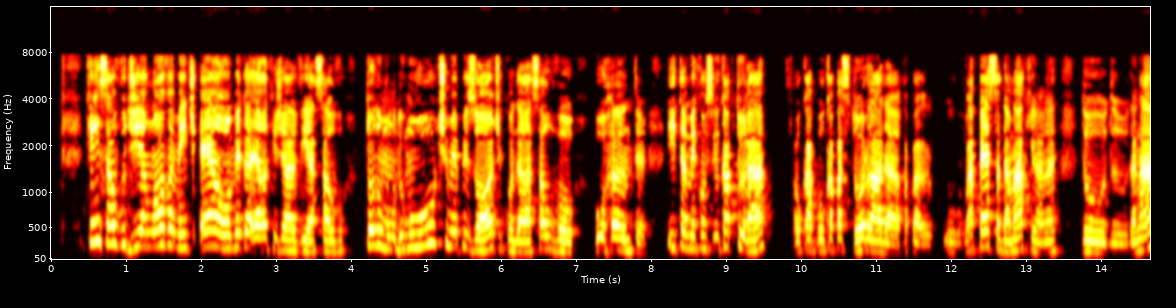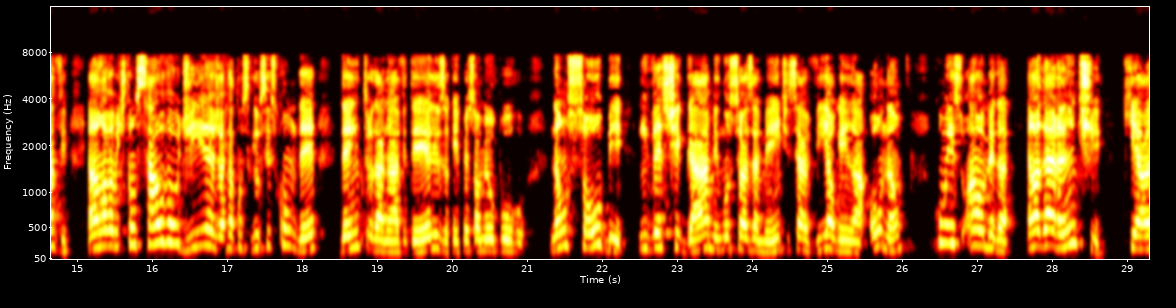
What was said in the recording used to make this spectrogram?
Quem salva o dia novamente é a Ômega, ela que já havia salvo todo mundo no último episódio, quando ela salvou o Hunter e também conseguiu capturar o, cap, o capacitor lá da a peça da máquina, né, do, do, da nave, ela novamente então salva o dia, já que ela conseguiu se esconder dentro da nave deles, ok? Pessoal meio burro não soube investigar minuciosamente se havia alguém lá ou não. Com isso, a Omega ela garante que ela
